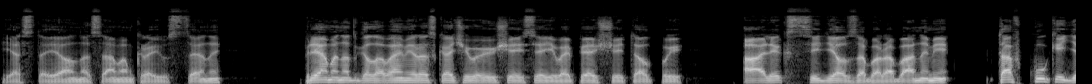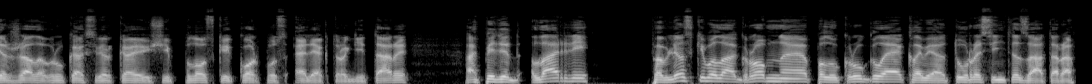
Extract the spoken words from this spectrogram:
Я стоял на самом краю сцены, прямо над головами раскачивающейся и вопящей толпы. Алекс сидел за барабанами, та в куке держала в руках сверкающий плоский корпус электрогитары, а перед Ларри повлескивала огромная полукруглая клавиатура синтезатора.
